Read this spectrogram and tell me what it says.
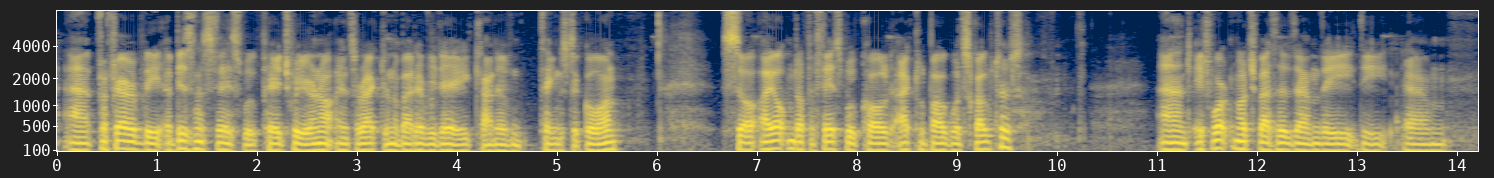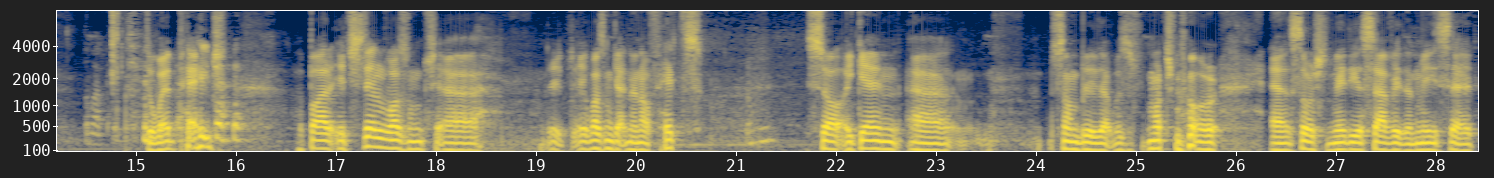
uh, preferably a business Facebook page where you're not interacting about everyday kind of things that go on. So I opened up a Facebook called Achill Bogwood Sculptors, and it worked much better than the the um, The web page, but it still wasn't uh, it, it wasn't getting enough hits. So again, uh, somebody that was much more uh, social media savvy than me said,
